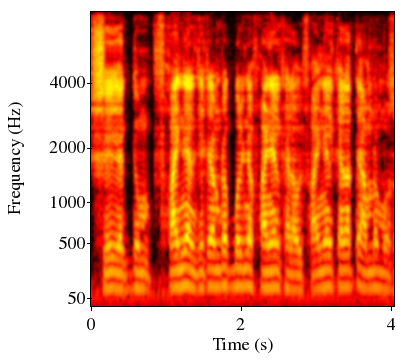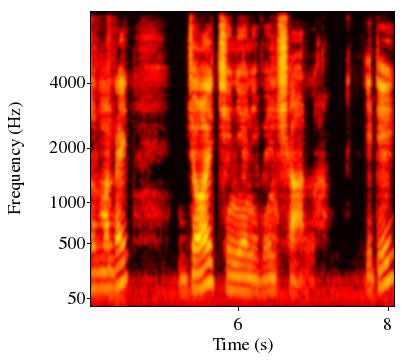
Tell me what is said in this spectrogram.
সেই একদম ফাইনাল যেটা আমরা বলি না ফাইনাল খেলা, ওই ফাইনাল খেলাতে আমরা মুসলমানরাই জয় ছিনিয়ে নিবে, ইনশাআল্লাহ। এটি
